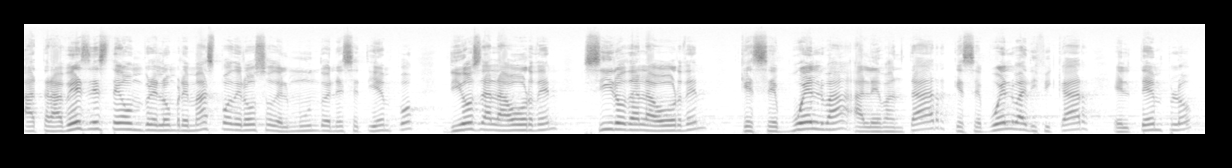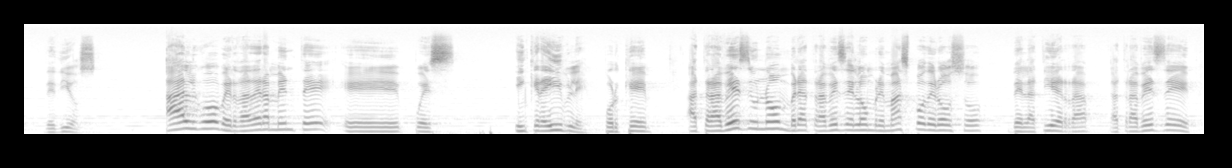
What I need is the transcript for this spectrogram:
a través de este hombre, el hombre más poderoso del mundo en ese tiempo, Dios da la orden, Ciro da la orden, que se vuelva a levantar, que se vuelva a edificar el templo de Dios. Algo verdaderamente, eh, pues, increíble, porque a través de un hombre, a través del hombre más poderoso de la tierra, a través de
